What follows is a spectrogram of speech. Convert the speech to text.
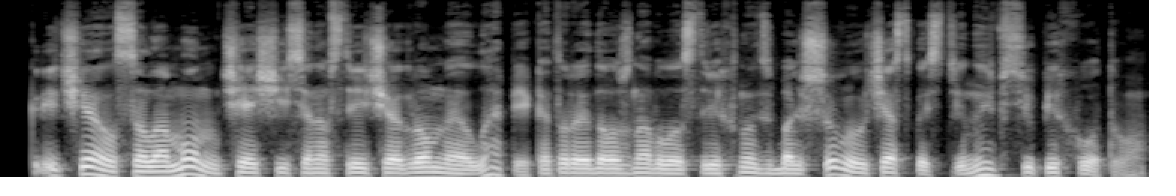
— кричал Соломон, мчащийся навстречу огромной лапе, которая должна была стряхнуть с большого участка стены всю пехоту.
